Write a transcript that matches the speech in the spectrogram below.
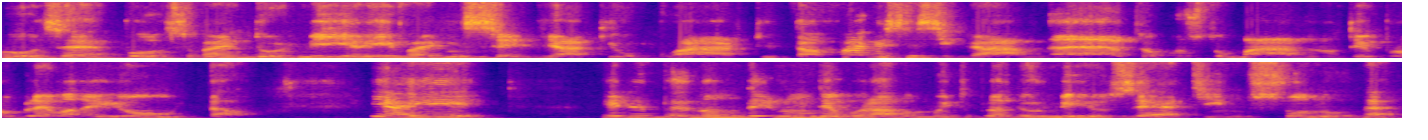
Pô, Zé, pô, você vai dormir aí, vai incendiar aqui o quarto e tal, paga esse cigarro. Não, eu estou acostumado, não tem problema nenhum e tal. E aí, ele não, não demorava muito para dormir, o Zé tinha um sono, né?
